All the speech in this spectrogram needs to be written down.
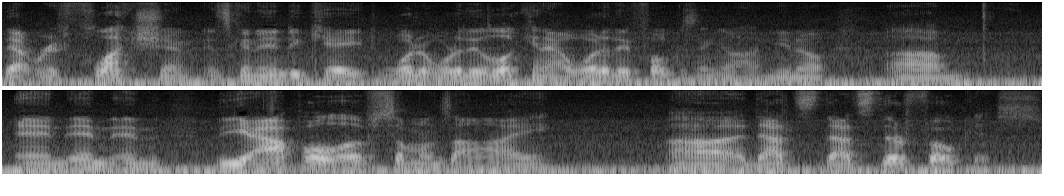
that reflection, is going to indicate what what are they looking at? What are they focusing on? You know, um, and and and the apple of someone's eye, uh, that's that's their focus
